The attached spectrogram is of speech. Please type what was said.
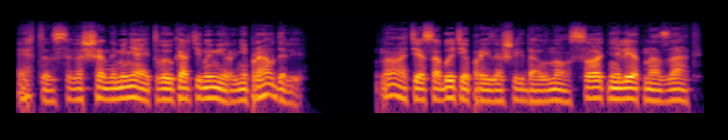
Это совершенно меняет твою картину мира, не правда ли? Но те события произошли давно, сотни лет назад,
